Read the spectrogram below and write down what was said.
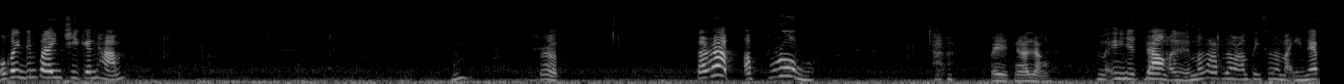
Okay din pala yung chicken ham. Sarap. Sarap! Approve! Wait nga lang. Mainit lang. Eh, Masarap naman ang pizza na mainit.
